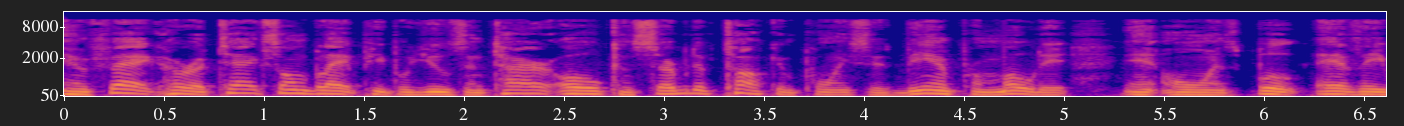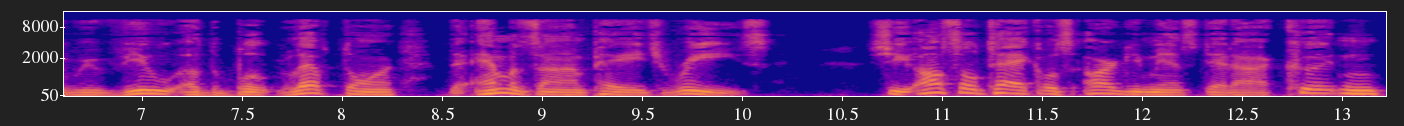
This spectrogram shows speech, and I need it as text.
In fact, her attacks on black people use entire old conservative talking points is being promoted in Owens' book as a review of the book left on the Amazon page reads. She also tackles arguments that I couldn't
